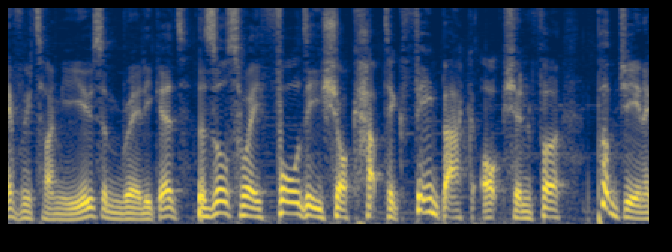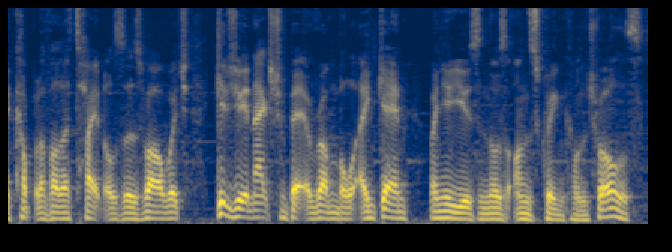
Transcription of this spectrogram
every time you use them, really good. There's also a 4D Shock haptic feedback option for PUBG and a couple of other titles as well, which gives you an extra bit of rumble again when you're using those on-screen controls.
